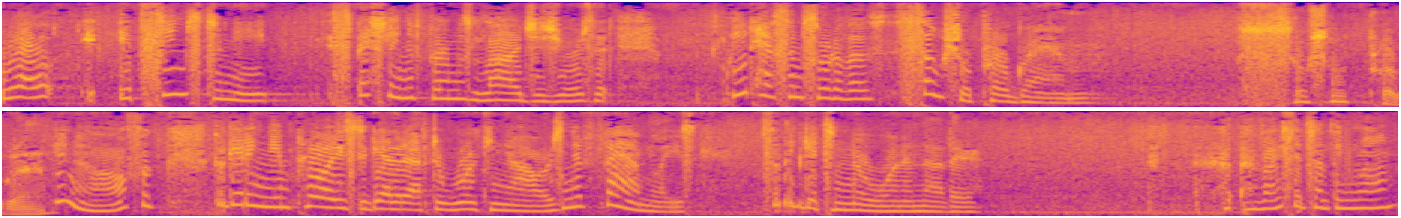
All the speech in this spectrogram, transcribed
Well, it, it seems to me, especially in a firm as large as yours, that we'd have some sort of a social program. Social program? You know, for, for getting the employees together after working hours and their families, so they'd get to know one another. H- Have I said something wrong?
